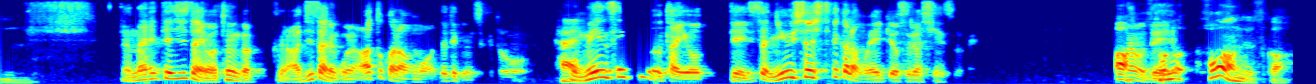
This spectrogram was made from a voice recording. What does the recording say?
うん内定自体はとにかく、あ、実はね、これ後からも出てくるんですけど、はい。面接の対応って実は入社してからも影響するらしいんですよね。あなのでそのそうなんですか？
